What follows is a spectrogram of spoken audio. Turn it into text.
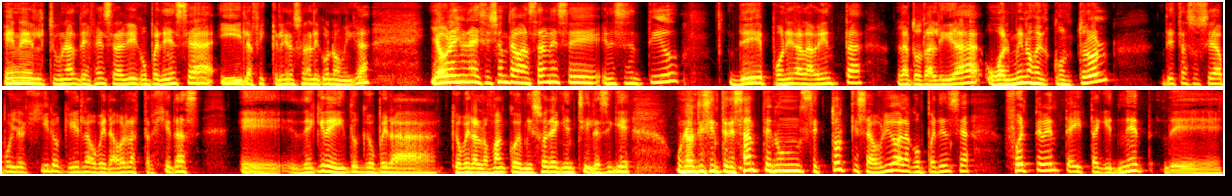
en el Tribunal de Defensa de la Ley de Competencia y la Fiscalía Nacional Económica. Y ahora hay una decisión de avanzar en ese, en ese sentido de poner a la venta la totalidad o al menos el control de esta sociedad apoyo al giro, que es la operadora de las tarjetas eh, de crédito que opera que operan los bancos emisores aquí en Chile. Así que una noticia interesante en un sector que se abrió a la competencia fuertemente. Ahí está Kitnet de,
